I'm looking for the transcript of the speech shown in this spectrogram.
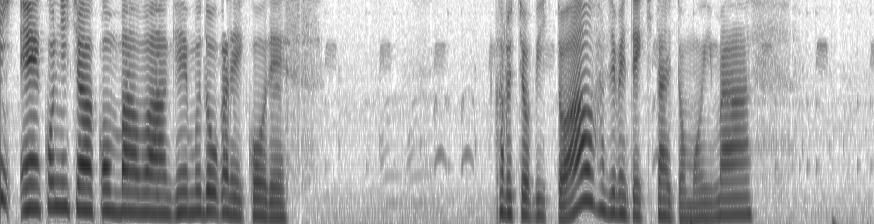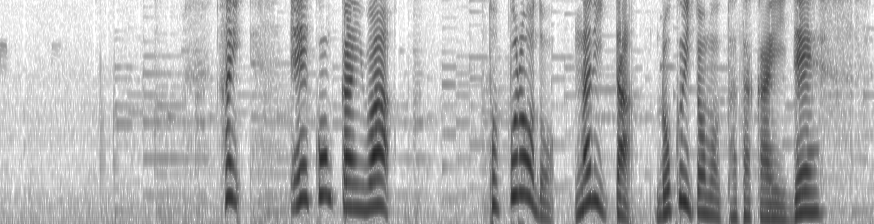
い、えー、こんにちは、こんばんは。ゲーム動画でいこうです。カルチョビットアを始めていきたいと思います。はい、えー、今回はトップロード成田6位との戦いです。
